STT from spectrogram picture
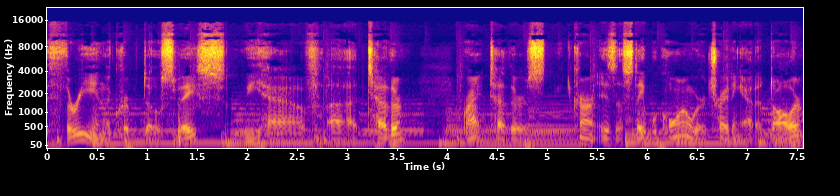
three in the crypto space, we have uh, Tether, right? Tether's current is a stable coin. We're trading at a dollar.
